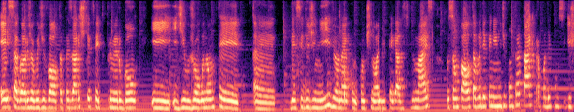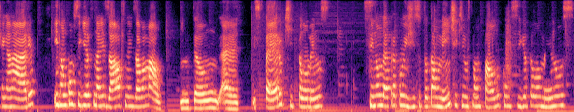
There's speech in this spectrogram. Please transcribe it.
Esse agora, o jogo de volta, apesar de ter feito o primeiro gol e, e de o jogo não ter é, descido de nível, né, continuou ali pegado e tudo mais, o São Paulo estava dependendo de contra-ataque para poder conseguir chegar na área e não conseguia finalizar ou finalizava mal. Então, é, espero que pelo menos, se não der para corrigir isso totalmente, que o São Paulo consiga pelo menos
